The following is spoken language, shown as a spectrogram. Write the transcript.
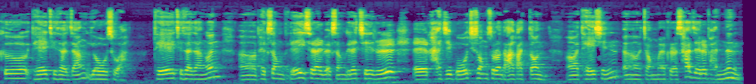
그 대제사장 여호수아 대제사장은 어, 백성들의 이스라엘 백성들의 죄를 에, 가지고 지성소로 나갔던 어, 대신 어, 정말 그런 사죄를 받는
